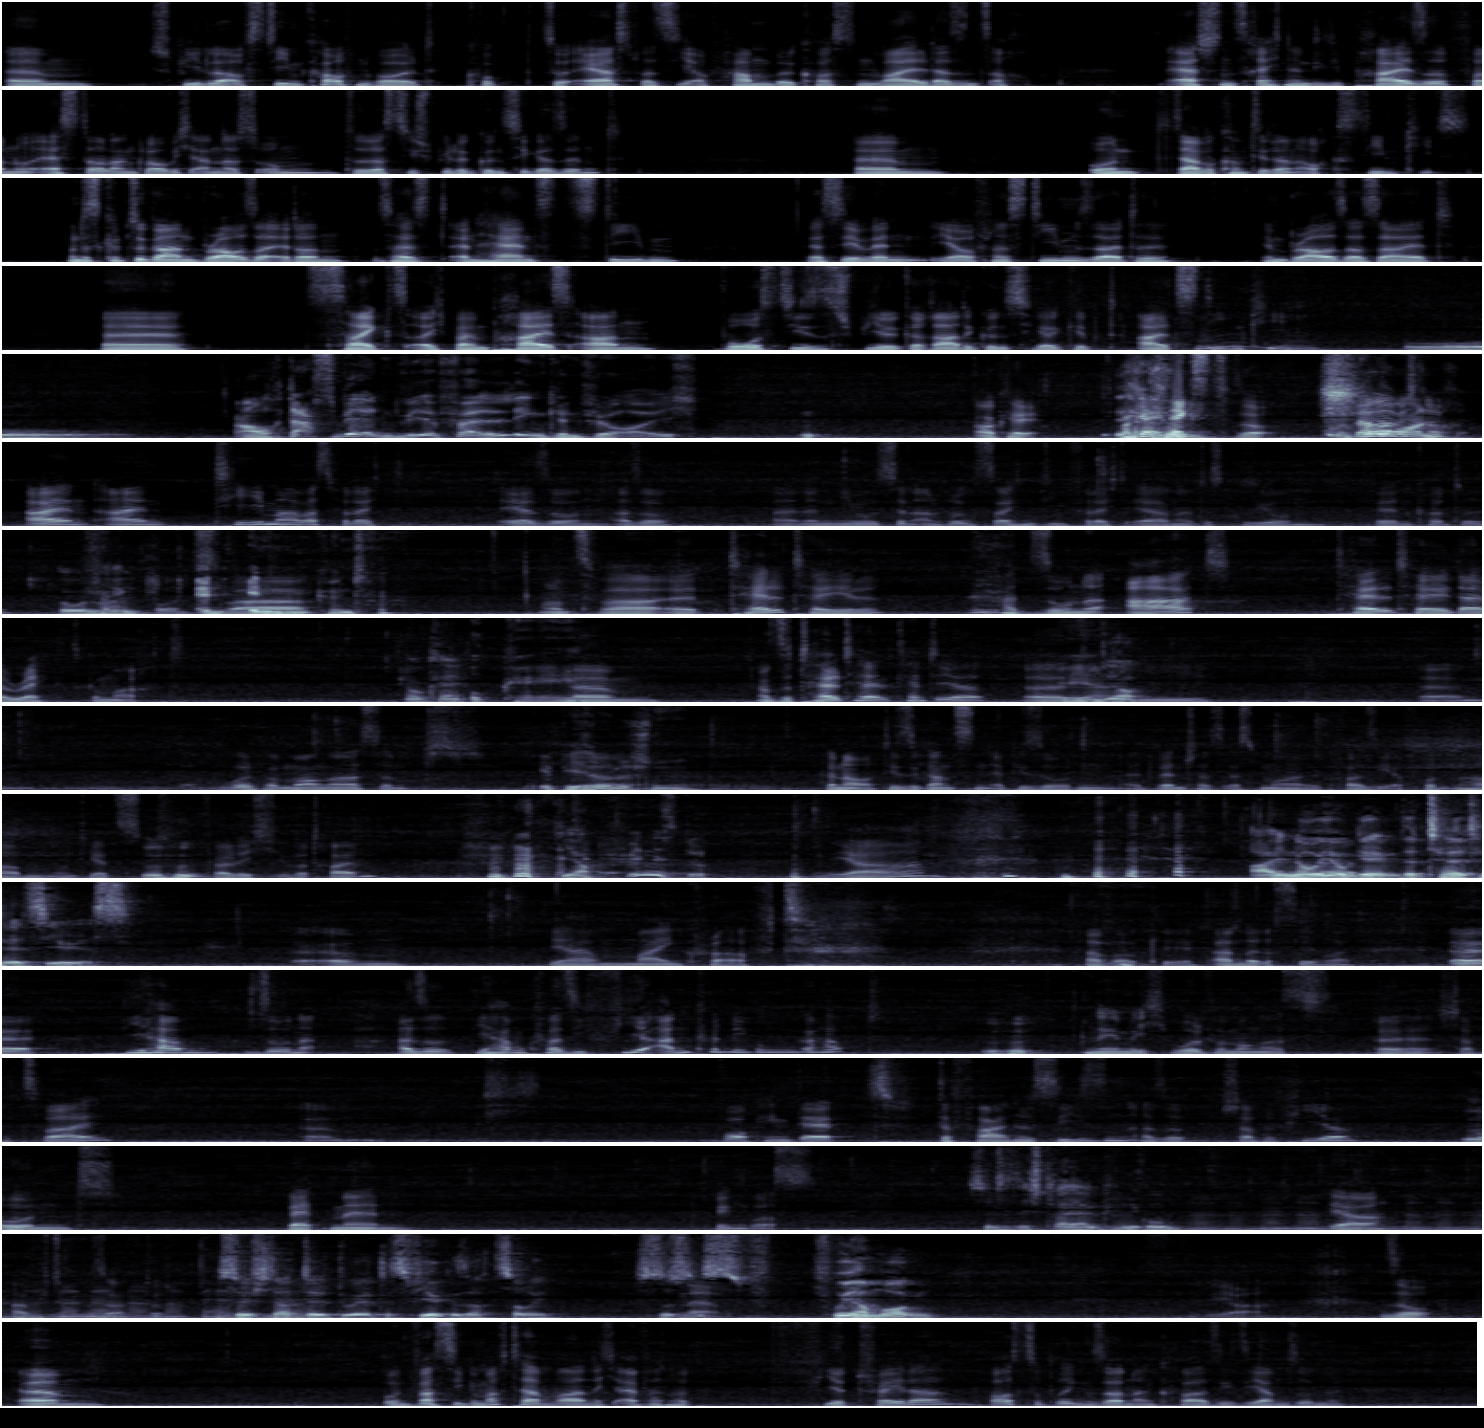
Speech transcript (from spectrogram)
ähm, Spiele auf Steam kaufen wollt, guckt zuerst, was sie auf Humble kosten, weil da sind es auch erstens rechnen die die Preise von US-Dollar, glaube ich, anders um, sodass die Spiele günstiger sind. Ähm, und da bekommt ihr dann auch Steam-Keys. Und es gibt sogar einen Browser-Add-on, das heißt Enhanced Steam, dass ihr, wenn ihr auf einer Steam-Seite im Browser seid, äh, zeigt es euch beim Preis an, wo es dieses Spiel gerade günstiger gibt als Steam Key. Oh. Auch das werden wir verlinken für euch. Okay. Okay, next. So. Und dann habe ich noch ein, ein Thema, was vielleicht eher so ein, also eine News in Anführungszeichen, die vielleicht eher eine Diskussion werden könnte. Oh nein. Und zwar, enden könnte. und zwar äh, Telltale hat so eine Art Telltale Direct gemacht. Okay. Okay. Ähm, also Telltale kennt ihr, äh, Ja. die, Ja. ähm, Wolf Among Us und Episodischen. genau diese ganzen Episoden Adventures erstmal quasi erfunden haben und jetzt Mhm. völlig übertreiben. Ja. Findest du? Ja, I know your game, the Telltale Series. ähm, ja Minecraft. Aber okay, anderes Thema. Äh, die haben so eine, also die haben quasi vier Ankündigungen gehabt. Mhm. Nämlich Wolf Among Us äh, Staffel 2, ähm, Walking Dead The Final Season, also Staffel 4 Mhm. und Batman irgendwas. Sind das nicht drei Ankündigungen? Ja, hab ich doch gesagt. Achso, ich dachte, du hättest vier gesagt, sorry. Es ist, Ja. ist früh am Morgen. Ja. So, ähm, und was sie gemacht haben, war nicht einfach nur vier Trailer rauszubringen, sondern quasi, sie haben so eine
